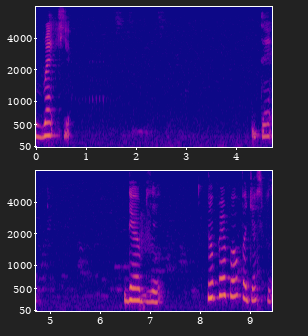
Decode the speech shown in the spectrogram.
right here. They, they're blue. No purple, but just blue.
